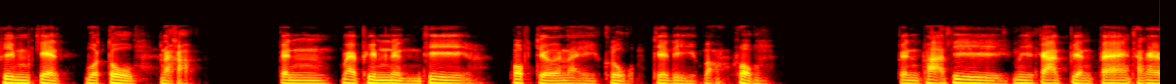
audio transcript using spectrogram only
พิมพ์เกตบัวตูมนะครับ เป็นแม่พิมพ์หนึ่งที่พบเจอในกรุเจดีย์บางพรมเป็นพระที่มีการเปลี่ยนแปลงทางกาย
